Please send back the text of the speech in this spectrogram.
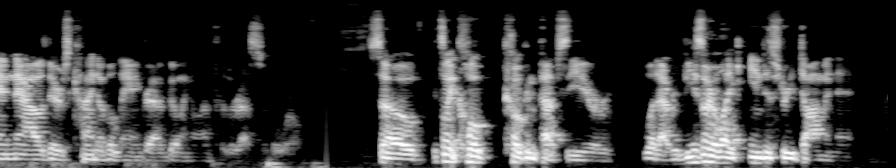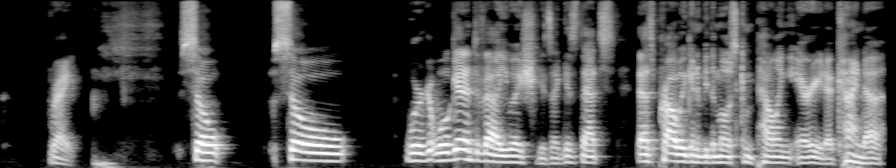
and now there's kind of a land grab going on for the rest of the world. So it's like Coke, Coke and Pepsi or whatever. These are like industry dominant. Right. So, so we're, we'll get into valuation because I guess that's, that's probably going to be the most compelling area to kind of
